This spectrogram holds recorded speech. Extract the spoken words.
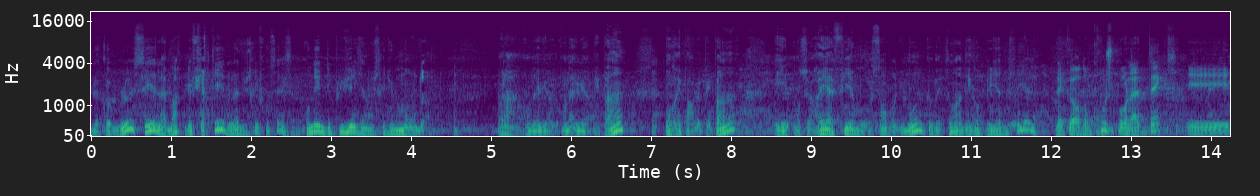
Le coq bleu, c'est la marque de fierté de l'industrie française. On est une des plus vieilles industries du monde. Voilà, on a eu, on a eu un pépin, on répare le pépin, et on se réaffirme au centre du monde comme étant un des grands pays industriels. D'accord, donc rouge pour la tech et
